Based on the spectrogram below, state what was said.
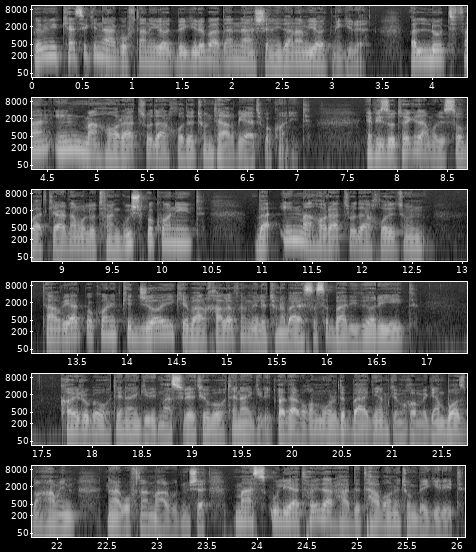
ببینید کسی که نگفتن رو یاد بگیره بعدا نشنیدن هم یاد می‌گیره و لطفا این مهارت رو در خودتون تقویت بکنید. اپیزودهایی که در مورد صحبت کردم و لطفا گوش بکنید. و این مهارت رو در خودتون تقویت بکنید که جایی که برخلاف میلتونه و احساس بدی دارید کاری رو به عهده نگیرید مسئولیتی رو به عهده نگیرید. و در واقع مورد بعدی هم که می‌خوام بگم باز به همین نگفتن مربوط میشه. مسئولیت هایی در حد توانتون بگیرید.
